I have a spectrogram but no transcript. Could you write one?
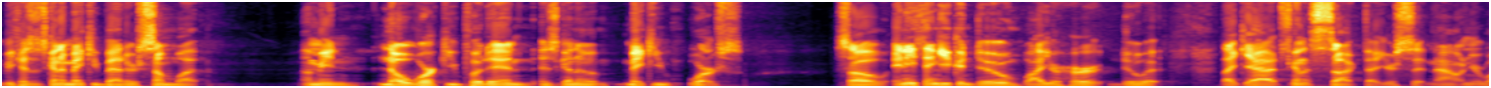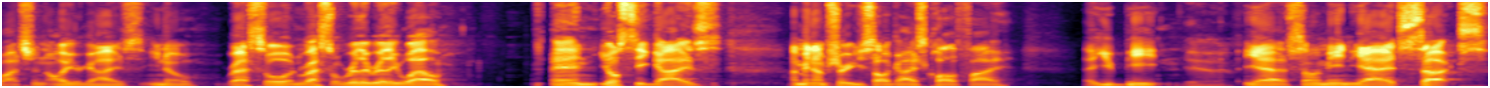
because it's going to make you better somewhat. I mean, no work you put in is going to make you worse. So anything you can do while you're hurt, do it. Like, yeah, it's going to suck that you're sitting out and you're watching all your guys, you know, wrestle and wrestle really, really well. And you'll see guys, I mean, I'm sure you saw guys qualify that you beat. Yeah. Yeah. So I mean, yeah, it sucks.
